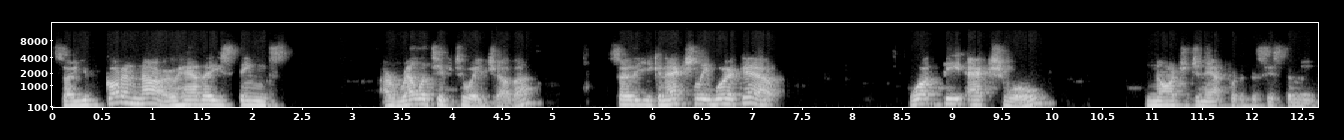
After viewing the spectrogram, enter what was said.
So you've got to know how these things are relative to each other so that you can actually work out what the actual nitrogen output of the system is.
